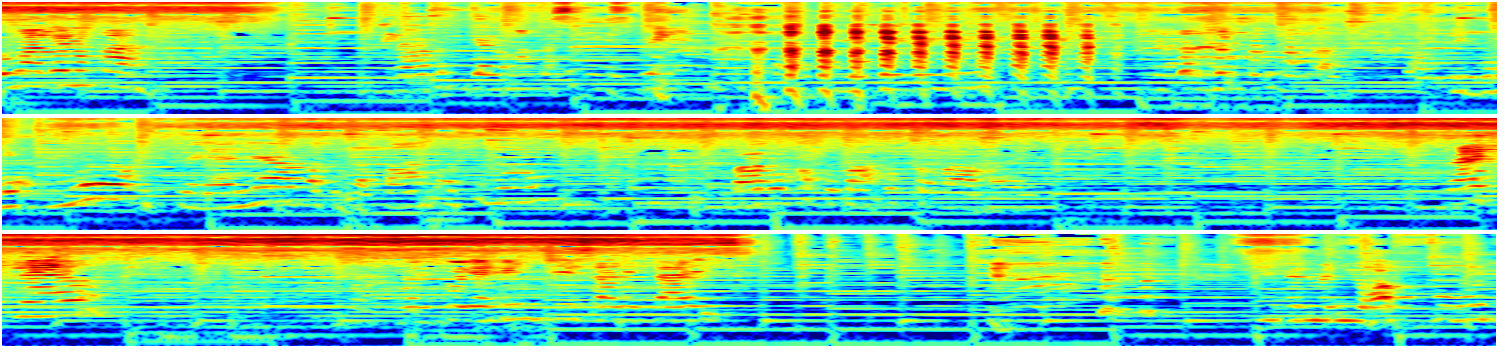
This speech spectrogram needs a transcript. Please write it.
Gumagano ka. Dapat gano'n ka kasi kinis Ibuhok mo, istraya niya, pati sa panos mo. Bago ka pumasok sa bahay. Right, Leo? With Kuya Hinji, sanitize. Even when you have food,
